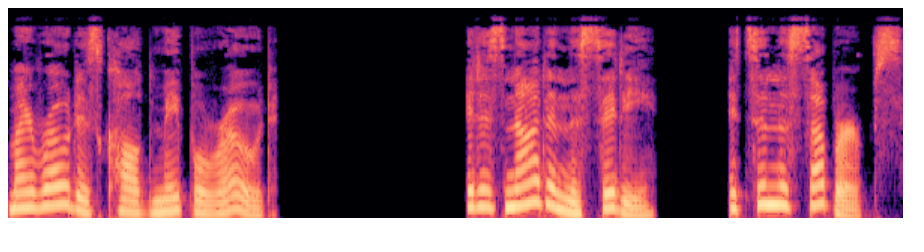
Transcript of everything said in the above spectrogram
My road is called Maple Road. It is not in the city, it's in the suburbs.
